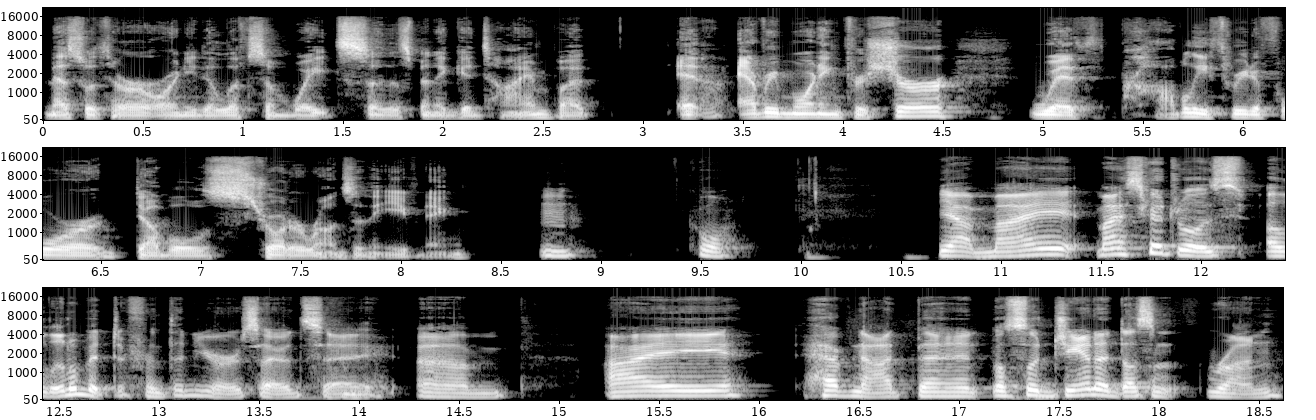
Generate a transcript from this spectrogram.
mess with her or I need to lift some weights. So that's been a good time. But yeah. every morning for sure, with probably three to four doubles, shorter runs in the evening. Mm, cool. Yeah, my my schedule is a little bit different than yours. I would say. Mm. Um, I have not been well. So Jana doesn't run.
